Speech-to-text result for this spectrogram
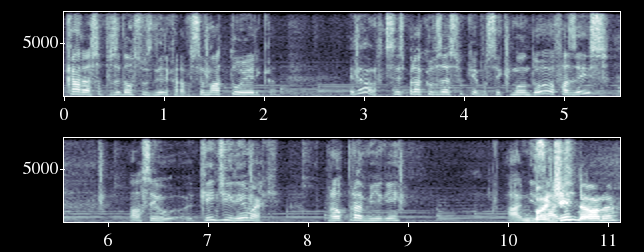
cara, só pra você dar um susto nele, cara, você matou ele, cara. Ele, não, você esperava que eu fizesse o quê? Você que mandou eu fazer isso? Nossa, quem diria, Mark? O próprio amigo, hein? A amizade, Bandidão, né?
